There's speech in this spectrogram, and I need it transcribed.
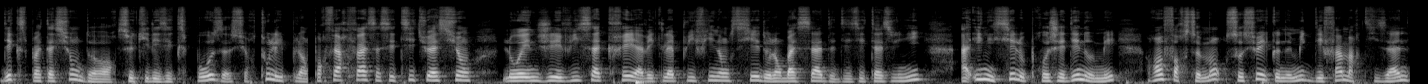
d'exploitation d'or, ce qui les expose sur tous les plans. Pour faire face à cette situation, l'ONG Vie Sacrée, avec l'appui financier de l'ambassade des États-Unis, a initié le projet dénommé Renforcement socio-économique des femmes artisanes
